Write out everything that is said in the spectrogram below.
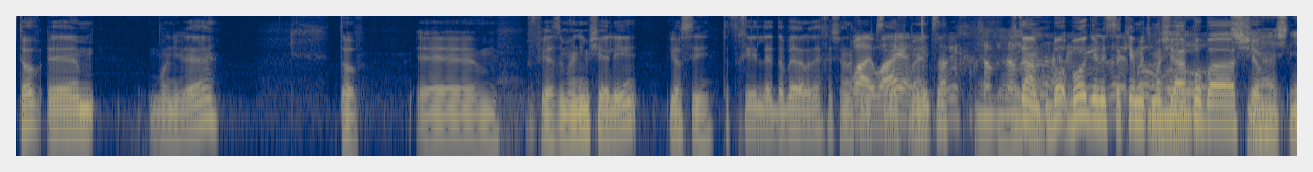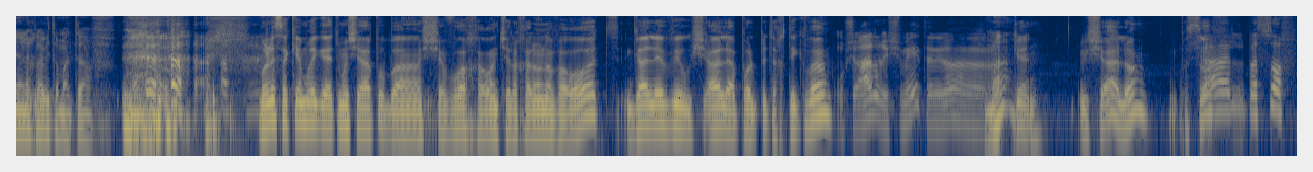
טוב, אמ, בוא נראה. טוב, אמ, לפי הזמנים שלי, יוסי, תתחיל לדבר על רכש, אנחנו וואי וואי, נצטרף אני באמצע. צריך עכשיו... סתם, על זה. בוא- בוא אני- רגע נסכם את מה שהיה פה בשבוע. שנייה, שנייה, אני הולך להביא את המטף. בוא נסכם רגע את מה שהיה פה בשבוע האחרון של החלון הבהרות. גל לוי הושאל להפועל פתח תקווה. הוא שאל רשמית? אני לא... מה? כן, הוא הושאל, לא? בסוף? שאל בסוף.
